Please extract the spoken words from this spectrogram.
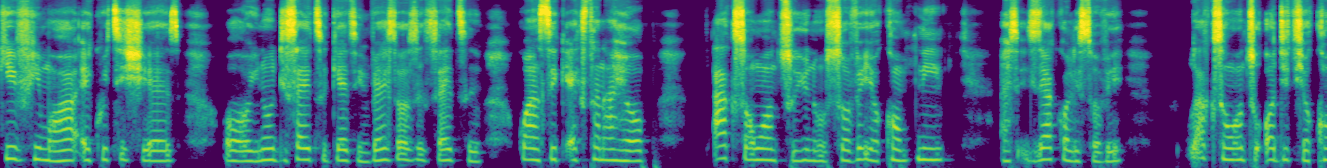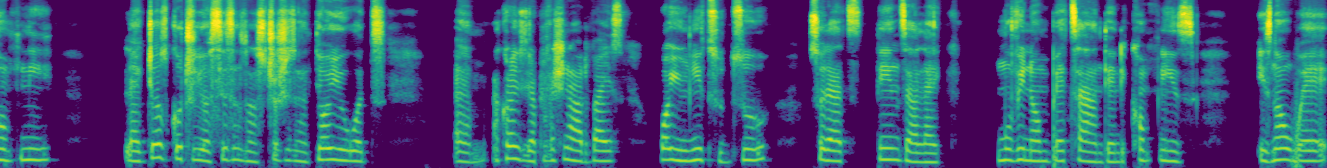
give him or her equity shares or you know decide to get investors decide to go and seek external help ask someone to you know survey your company. As is that call it survey? Ask someone to audit your company. Like just go through your systems and structures and tell you what um according to their professional advice what you need to do so that things are like moving on better and then the company is is not where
